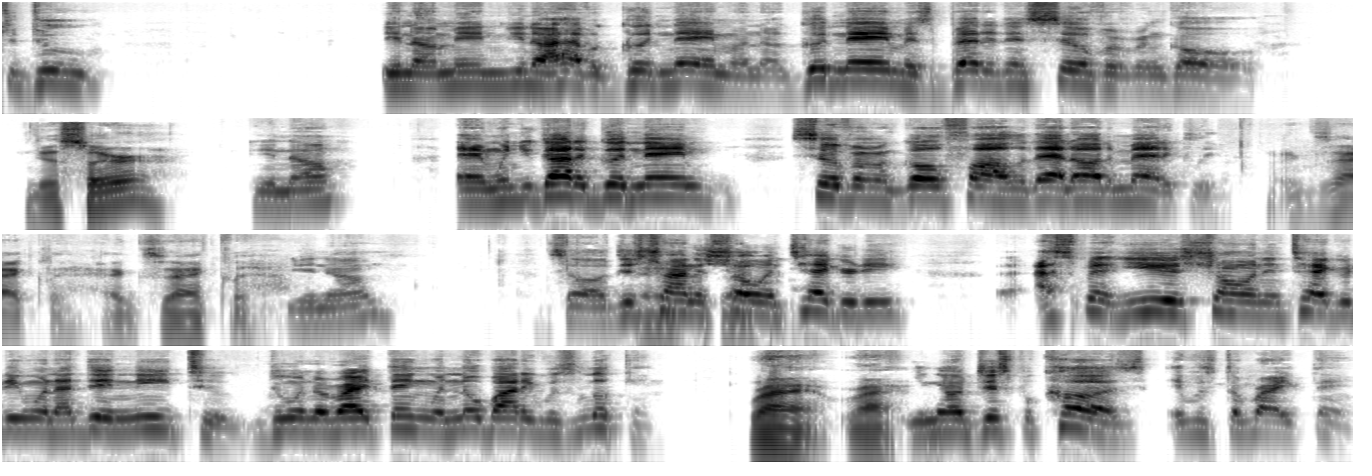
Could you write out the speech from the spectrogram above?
to do, you know, what I mean, you know, I have a good name, and a good name is better than silver and gold, Yes, sir. you know. And when you got a good name, silver and gold follow that automatically, Exactly. Exactly. you know. So just trying to show integrity. I spent years showing integrity when I didn't need to, doing the right thing when nobody was looking. Right. Right. you know, just because it was the right thing.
